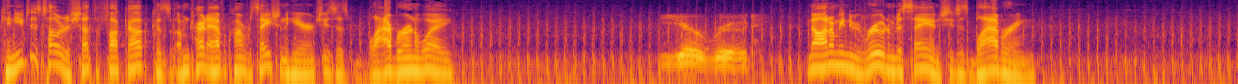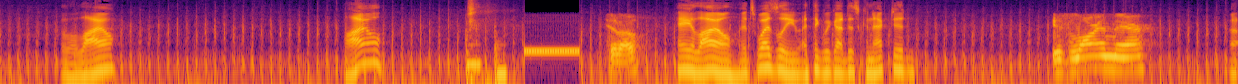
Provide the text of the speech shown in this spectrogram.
Can you just tell her to shut the fuck up? Because I'm trying to have a conversation here, and she's just blabbering away. You're rude. No, I don't mean to be rude. I'm just saying she's just blabbering. Hello, Lyle? Lyle? Hello. Hey, Lyle. It's Wesley. I think we got disconnected. Is Lauren there? Uh,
